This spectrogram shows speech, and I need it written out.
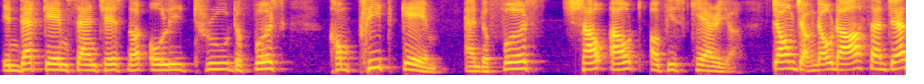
In that game, Sanchez not only threw the first complete game and the first shout out of his career, Trong trận đấu đó, Sanchez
